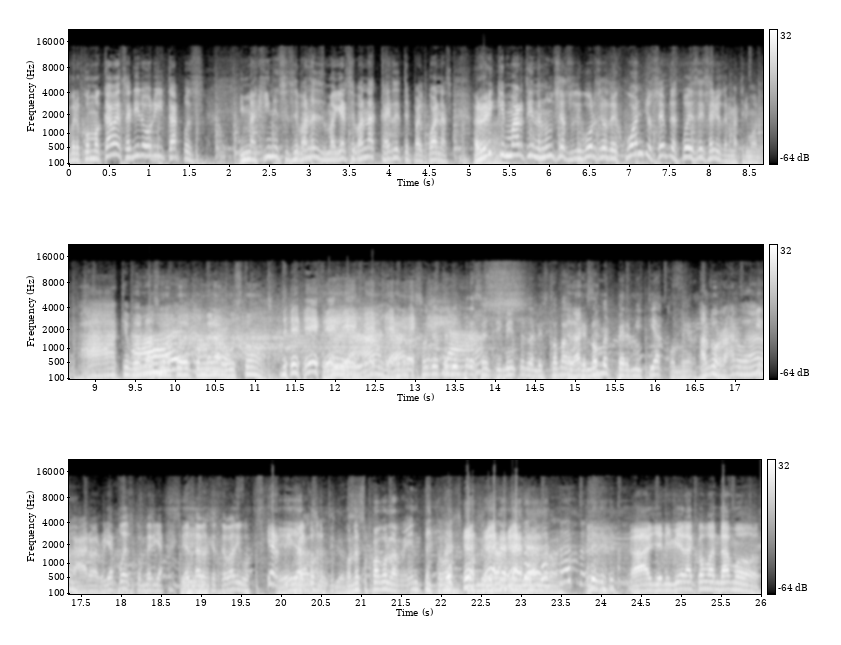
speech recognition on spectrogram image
pero como acaba de salir ahorita, pues imagínense, se van a desmayar, se van a caer de tepalcuanas. Ricky Martin anuncia su divorcio de Juan Joseph después de seis años de matrimonio. Ah, qué bueno, se va a poder comer a gusto. Sí, ya, ya. razón, yo tenía un presentimiento en el estómago ¿Verdad que que no me permitía comer. Algo raro, Qué bárbaro, ya puedes comer ya. Sí. Ya sabes que se va a divorciar. Sí, ya con, con eso pago la renta y todo. Por librarme mi alma. Ah, Jennifer, ¿cómo andamos?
